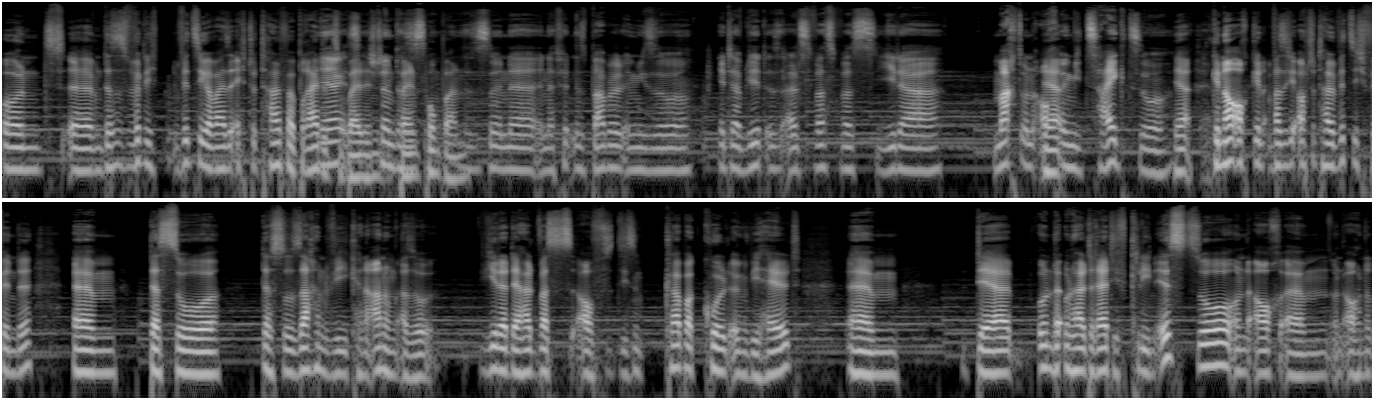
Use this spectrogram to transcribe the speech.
und ähm, das ist wirklich witzigerweise echt total verbreitet Ja, so bei den, stimmt, bei das den ist- Pumpern. Dass es so in der, in der Fitness-Bubble irgendwie so etabliert ist als was, was jeder macht und auch Ja. irgendwie zeigt. So. Ja, genau auch, was ich auch total witzig finde, ähm, dass so, dass so Sachen wie, keine Ahnung, also jeder, der halt was auf diesen Körperkult irgendwie hält, ähm, der und, und halt relativ clean ist so und auch, ähm, und auch einen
